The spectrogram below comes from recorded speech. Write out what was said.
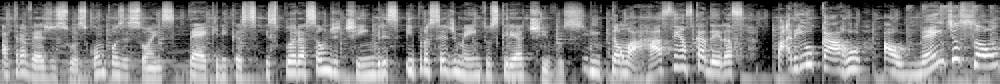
através de suas composições, técnicas, exploração de timbres e procedimentos criativos. Então arrastem as cadeiras, parem o carro, aumente o som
